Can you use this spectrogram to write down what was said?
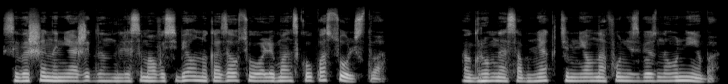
Совершенно неожиданно для самого себя он оказался у алиманского посольства. Огромный особняк темнел на фоне звездного неба.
